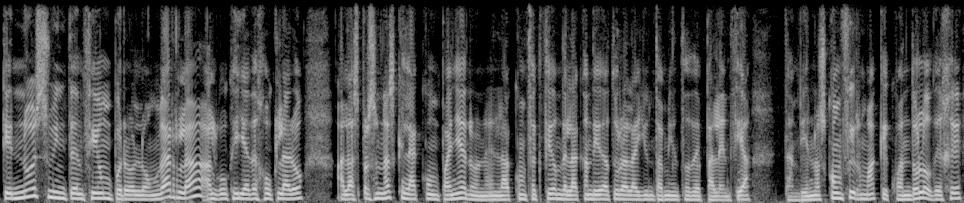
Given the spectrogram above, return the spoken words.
que no es su intención prolongarla, algo que ya dejó claro a las personas que la acompañaron en la confección de la candidatura al Ayuntamiento de Palencia. También nos confirma que cuando lo deje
